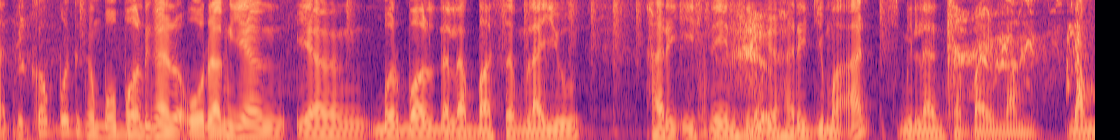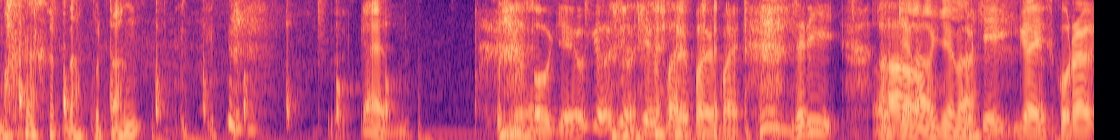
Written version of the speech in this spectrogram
Tapi kau pun tengah berbual dengan orang yang Yang berbual dalam bahasa Melayu Hari Isnin hingga hari Jumaat 9 sampai 6 6, 6 petang Kan okay, okay, okay, okay, fine, fine, fine. Jadi, Okay lah, okay lah. Okay, guys, korang,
